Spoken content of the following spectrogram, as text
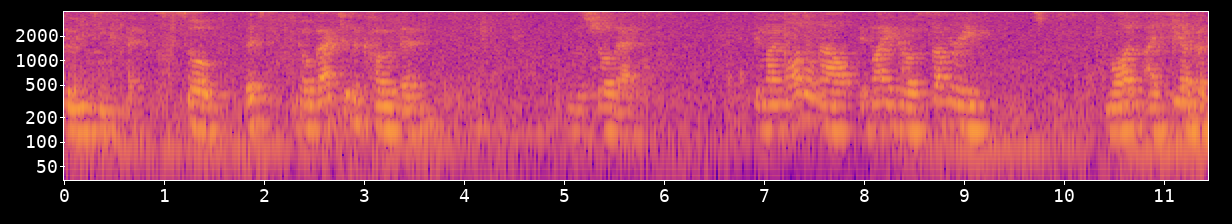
deleting effects. So let's go back to the code then. We'll show that. In my model now, if I go summary mod, I see I've got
